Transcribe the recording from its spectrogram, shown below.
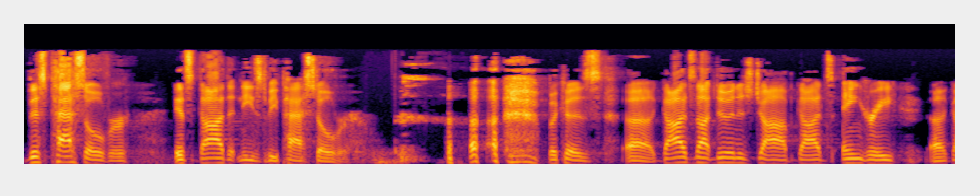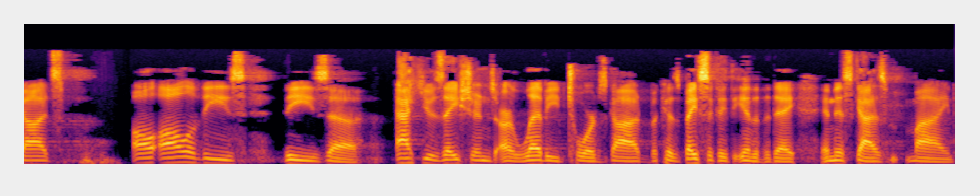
this Passover? It's God that needs to be passed over. because uh, God's not doing his job. God's angry. Uh, God's all all of these these uh, accusations are levied towards God because basically at the end of the day, in this guy's mind,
